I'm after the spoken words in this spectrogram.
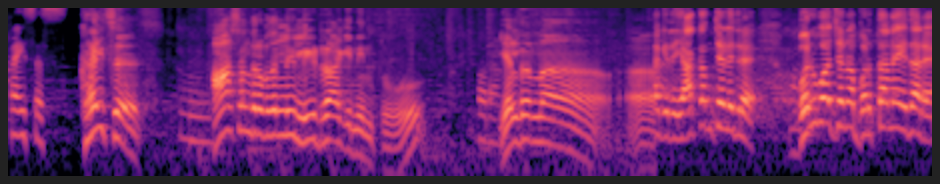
ಕ್ರೈಸಸ್ ಕ್ರೈಸಿಸ್ ಆ ಸಂದರ್ಭದಲ್ಲಿ ಲೀಡರ್ ಆಗಿ ನಿಂತು. ಎಲ್ಲರನ್ನ ಆಗಿದೆ. ಯಾಕಂತ ಹೇಳಿದ್ರೆ ಬರುವ ಜನ ಬರ್ತಾನೆ ಇದ್ದಾರೆ.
